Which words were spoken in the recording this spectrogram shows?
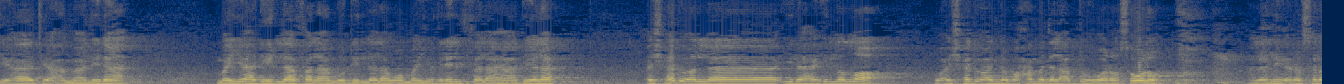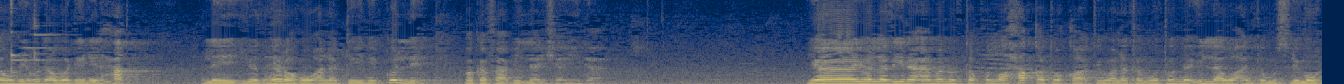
سيئات أعمالنا. من يهده الله فلا مضل له ومن يضلل فلا هادي له. أشهد أن لا إله إلا الله وأشهد أن محمدا عبده ورسوله الذي أرسله بالهدى ودين الحق ليظهره على الدين كله وكفى بالله شهيدا. يا أيها الذين آمنوا اتقوا الله حق تقاته ولا تموتن إلا وأنتم مسلمون.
